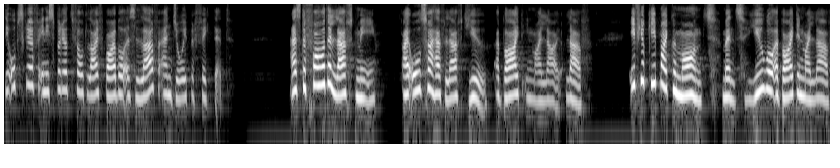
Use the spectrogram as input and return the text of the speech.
die opskrif in die Spirit-filled Life Bible is love and joy perfected. As the Father loved me, I also have loved you. Abide in my love. If you keep my commandments, you will abide in my love,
